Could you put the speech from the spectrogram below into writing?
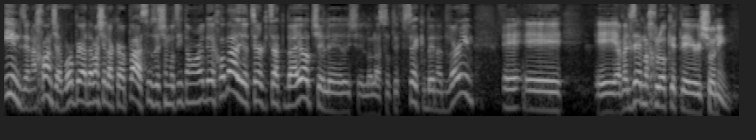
אם זה נכון שהבור פרי האדמה של הכרפס הוא זה שמוציא את המרור ידי חובה, יוצר קצת בעיות של, של לא לעשות הפסק בין הדברים, אה, אה, אה, אבל זה מחלוקת ראשונים.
